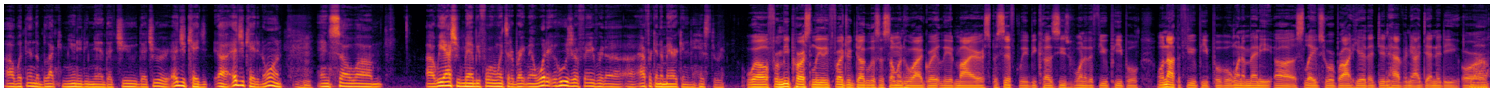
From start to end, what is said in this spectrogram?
uh, within the Black community, man. That you that you were educated uh, educated on, and so um, uh, we asked you, man, before we went to the break, man. What who is your favorite uh, uh, African American in history? Well, for me personally, Frederick Douglass is someone who I greatly admire, specifically because he's one of the few people, well, not the few people, but one of many uh, slaves who were brought here that didn't have any identity or Wow.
